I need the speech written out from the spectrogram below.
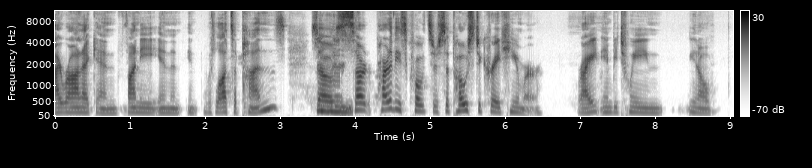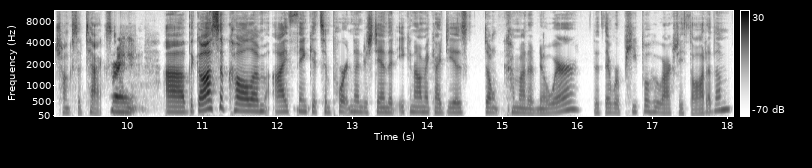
ironic and funny in, in with lots of puns. So Mhm. sort part of these quotes are supposed to create humor, right? In between, you know, chunks of text. Right. Uh, the gossip column, I think it's important to understand that economic ideas don't come out of nowhere, that there were people who actually thought of them.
